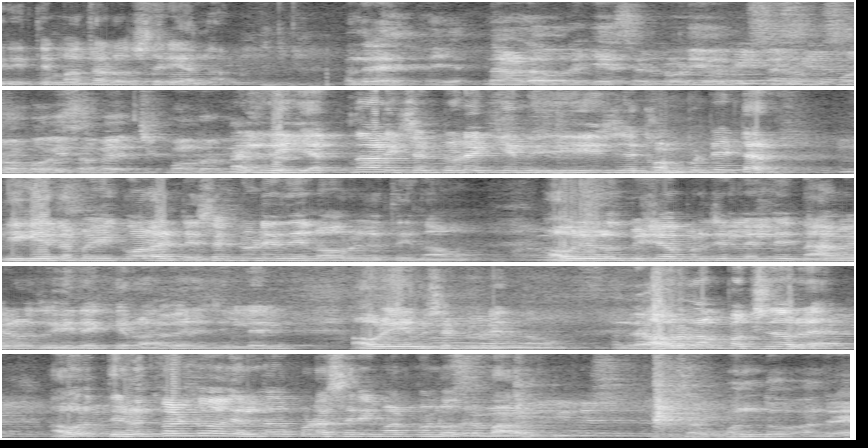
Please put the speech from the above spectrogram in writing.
ಈ ರೀತಿ ಮಾತಾಡೋದು ಸರಿಯಲ್ಲ. ಅಂದ್ರೆ ಯತ್ನಾಳ್ ಅವರಿಗೆ ಸೆಡ್ರೋಡಿ ಅವರಿಗೆ ಪೂರ್ವಭಾವಿ ಸಭೆ ಚಿಕ್ಕಮಗಳೂರು ಯತ್ನಾಳಿಗೆ ಸೆಟ್ ಹೊಡೆಯಕ್ಕೆ ಏನು ಈಸ್ ಎ ಕಾಂಪಿಟೇಟರ್ ಈಗ ನಮ್ಮ ಈಕ್ವಾಲಿಟಿ ಏನು ಅವ್ರ ಜೊತೆ ನಾವು? ಅವ್ರು ಇರೋದು ಬಿಜಾಪುರ ಜಿಲ್ಲೆಯಲ್ಲಿ ನಾವಿರೋದು ಹಿರೇಕೆರೆ ಹಾವೇರಿ ಜಿಲ್ಲೆಯಲ್ಲಿ ಅವ್ರು ಏನು ಹೊಡಿಯೋದು ನಾವು? ಅವರು ನಮ್ಮ ಪಕ್ಷದವ್ರೆ ಅವ್ರು ತಿಳ್ಕೊಂಡು ಅದೆಲ್ಲರೂ ಕೂಡ ಸರಿ ಮಾಡ್ಕೊಂಡು ಹೋದ್ರೆ ಭಾಳ ಸರ್ ಒಂದು ಅಂದ್ರೆ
